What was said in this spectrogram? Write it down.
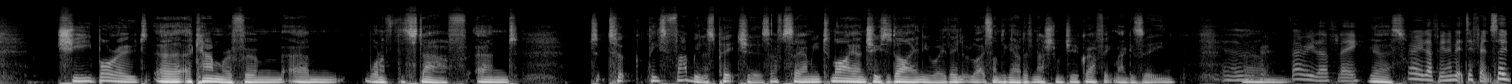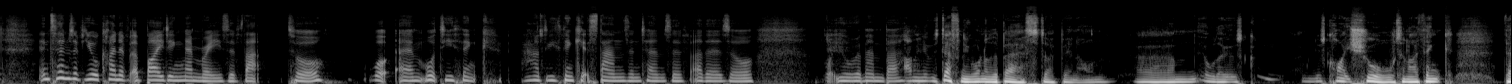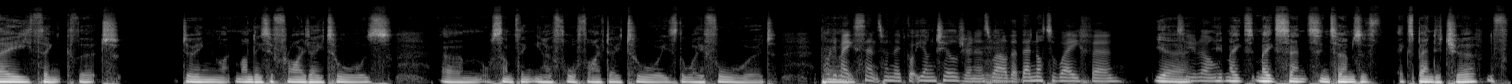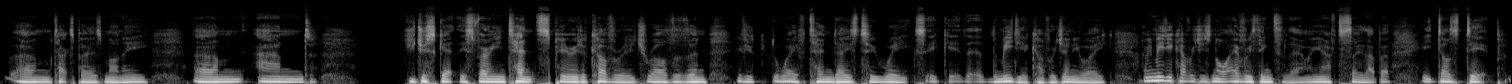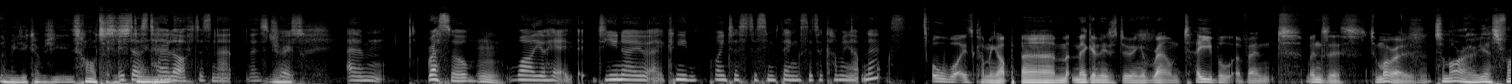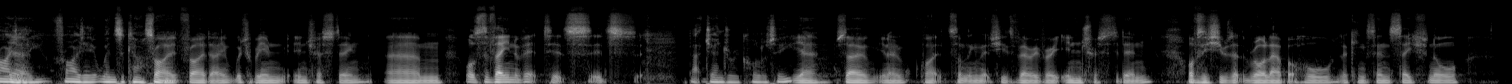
she borrowed uh, a camera from um, one of the staff and t- took these fabulous pictures. I have to say, I mean, to my untutored eye, anyway, they look like something out of National Geographic magazine. Um, very lovely. Yes, very lovely and a bit different. So, in terms of your kind of abiding memories of that tour, what um, what do you think? How do you think it stands in terms of others, or what you'll remember? I mean, it was definitely one of the best I've been on. Um, although it was I mean, it was quite short, and I think they think that doing like Monday to Friday tours um, or something, you know, four or five day tour is the way forward. Probably um, makes sense when they've got young children as well that they're not away for yeah, too long. It makes makes sense in terms of expenditure, um, taxpayers' money, um, and you just get this very intense period of coverage rather than if you're away for 10 days, two weeks, it, it, the media coverage anyway. I mean, media coverage is not everything to them. I mean, you have to say that, but it does dip, the media coverage. It's hard to sustain. It does tail off, doesn't it? That's true. Yes. Um, Russell, mm. while you're here, do you know, uh, can you point us to some things that are coming up next? Oh, what is coming up? Um, Meghan is doing a round table event. When's this? Tomorrow? Tomorrow, yes, Friday. Yeah. Friday at Windsor Castle. Friday, Friday which will be in, interesting. Um, what's the vein of it? It's it's about gender equality. Yeah, so you know, quite something that she's very very interested in. Obviously, she was at the Royal Albert Hall, looking sensational.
